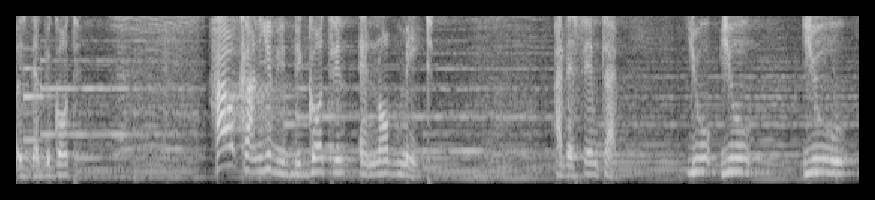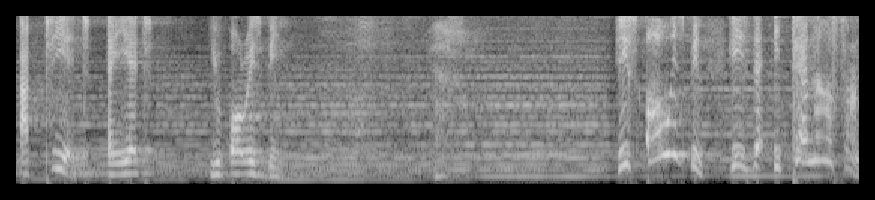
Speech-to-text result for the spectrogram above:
is the begotten. How can you be begotten and not made at the same time? You you you appeared and yet you've always been. He's always been. He's the eternal son.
